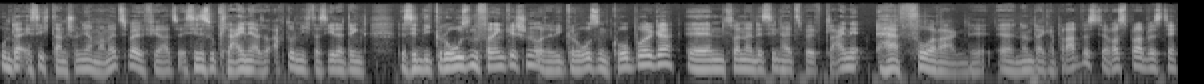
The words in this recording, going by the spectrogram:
und da esse ich dann schon, ja, machen wir zwölf, ja. Also es sind so kleine, also Achtung nicht, dass jeder denkt, das sind die großen fränkischen oder die großen Coburger, ähm, sondern das sind halt zwölf kleine, hervorragende äh, Nürnberger Bratwürste, Rostbratwürste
